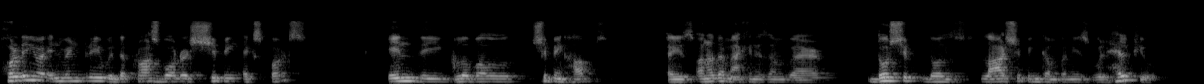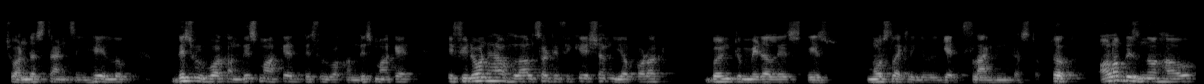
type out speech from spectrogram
Holding your inventory with the cross-border shipping experts in the global shipping hubs is another mechanism where those ship those large shipping companies will help you to understand saying, hey, look, this will work on this market, this will work on this market. If you don't have halal certification, your product going to Middle East is most likely you will get flagged in custom. So all of this know-how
